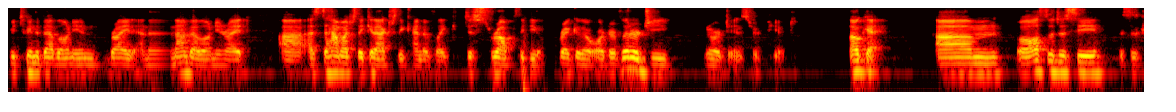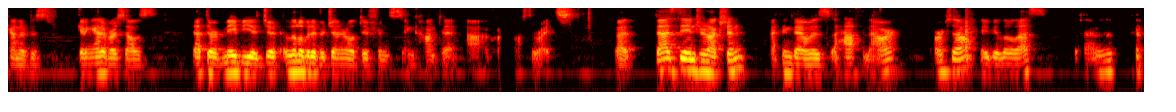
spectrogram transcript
between the Babylonian rite and the non-Babylonian rite uh, as to how much they could actually kind of like disrupt the regular order of liturgy in order to insert Piyut. Okay. Um, well, also to see, this is kind of just getting ahead of ourselves that there may be a, a little bit of a general difference in content uh, across the rites. But that's the introduction. I think that was a half an hour or so, maybe a little less. What time is it?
